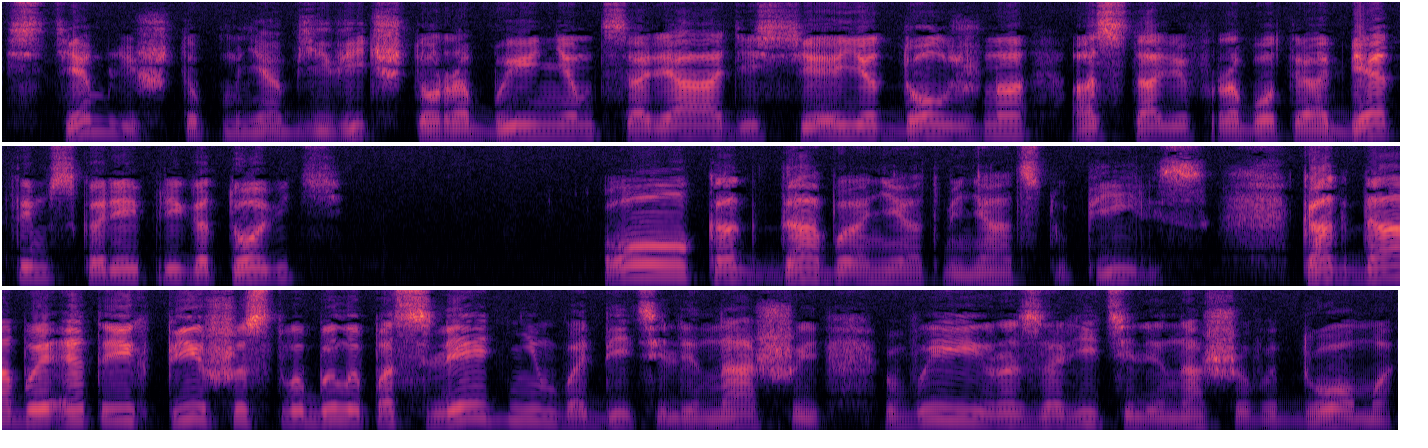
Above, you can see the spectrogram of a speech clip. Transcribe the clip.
С тем ли, чтоб мне объявить, что рабыням царя Одиссея должно, оставив работы, обед им скорей приготовить?» О, когда бы они от меня отступились! Когда бы это их пиршество было последним в обители нашей, вы, разорители нашего дома,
